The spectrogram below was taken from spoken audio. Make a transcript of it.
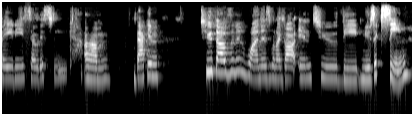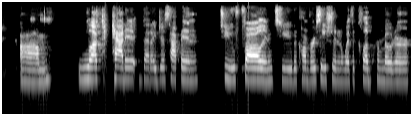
baby, so to speak. Um, back in 2001 is when I got into the music scene. Um, luck had it that I just happened to fall into the conversation with a club promoter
